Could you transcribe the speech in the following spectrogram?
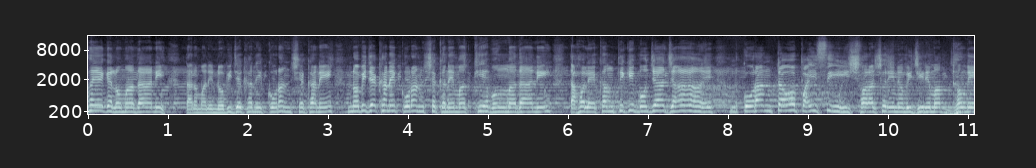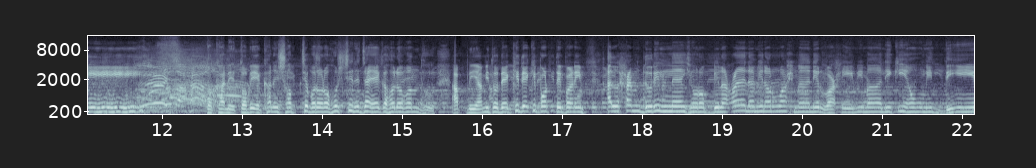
হয়ে গেল মাদানি। তার মানে নবী যেখানে, কোরআন সেখানে। নবী যেখানে, কোরআন সেখানে মাক্কি এবং মাদানি। তাহলে এখান থেকে বোঝা যায়, কোরআনটাও পাইছি সরাসরি নবীজির মাধ্যমে। ওখানে তবে এখানে সবচেয়ে বড় রহস্যের জায়গা হলো বন্ধু, আপনি, আমি তো দেখি দেখি পড়তে পারি। আলহামদুলিল্লাহি রাব্বিল আলামিন আর রহমানির রহিম, মালিকি ইয়াউমিদ্দিন,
